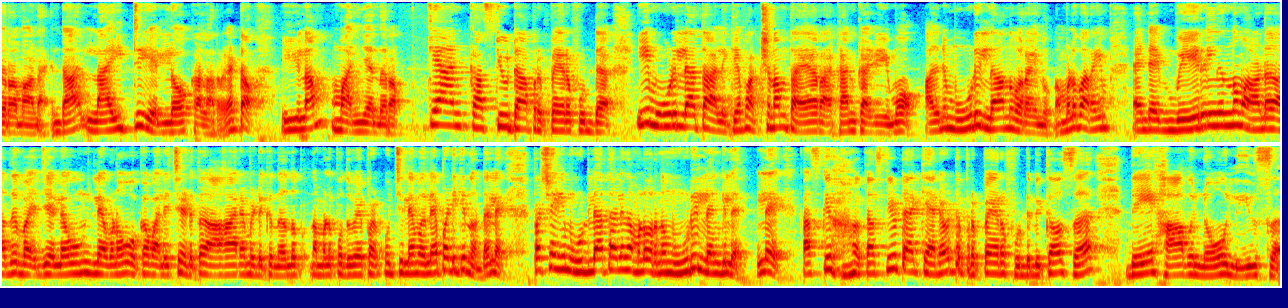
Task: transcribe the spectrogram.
നിറമാണ് എന്താ ലൈറ്റ് യെല്ലോ കളർ കേട്ടോ ഇളം മഞ്ഞ നിറം ക്യാൻ കസ്റ്റ്യൂട്ട് ആ പ്രിപ്പയർ ഫുഡ് ഈ മൂടില്ലാത്ത ആളിക്ക് ഭക്ഷണം തയ്യാറാക്കാൻ കഴിയുമോ അതിന് മൂടില്ല എന്ന് പറയുന്നു നമ്മൾ പറയും എൻ്റെ വേരിൽ നിന്നുമാണ് അത് ജലവും ലവണവും ഒക്കെ വലിച്ചെടുത്ത് ആഹാരം എടുക്കുന്നതെന്ന് നമ്മൾ പൊതുവെ കൊച്ചിലെ മുതലേ പഠിക്കുന്നുണ്ട് അല്ലേ പക്ഷേ ഈ മൂടില്ലാത്ത ആളി നമ്മൾ പറഞ്ഞു മൂടില്ലെങ്കിൽ അല്ലേ കസ്ക്യൂ കസ്ക്യൂട്ട് ആ cannot prepare food because they have no leaves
